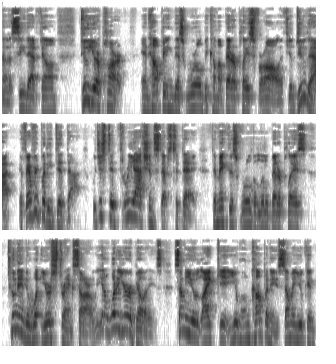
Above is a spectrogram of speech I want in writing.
uh, see that film. Do your part in helping this world become a better place for all. If you'll do that, if everybody did that, we just did three action steps today to make this world a little better place. Tune into what your strengths are. You know, what are your abilities? Some of you like you own companies. Some of you can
